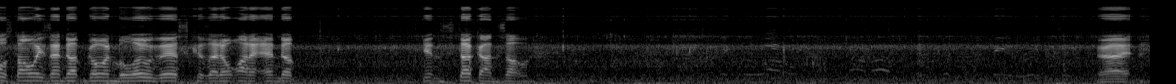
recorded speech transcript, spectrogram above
almost always end up going below this because I don't want to end up getting stuck on something. Right.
